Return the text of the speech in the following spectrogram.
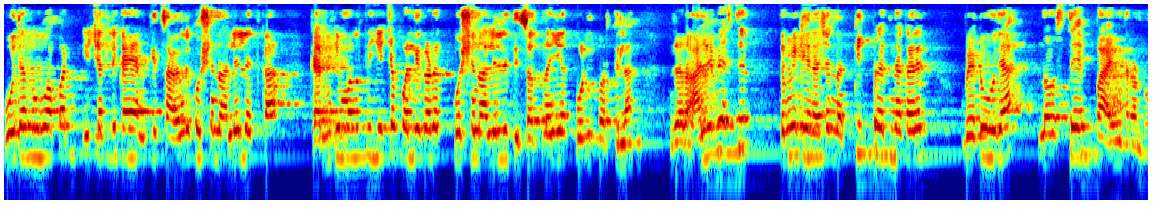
उद्या बघू आपण याच्यातले काही आणखी चांगले क्वेश्चन आलेले आहेत का? कारण की मला तर याच्या पलीकडे क्वेश्चन आलेले दिसत नाहीयेत पोलीस भरतीला. जर आलेले असतील तर मी घेण्याचा नक्कीच प्रयत्न करेन. भेटू उद्या. नमस्ते. बाय मित्रांनो.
